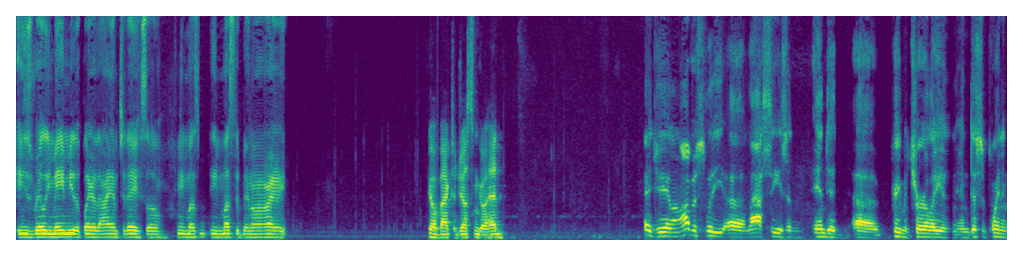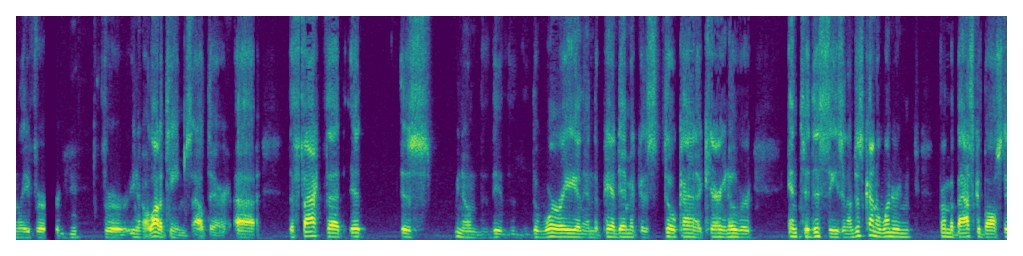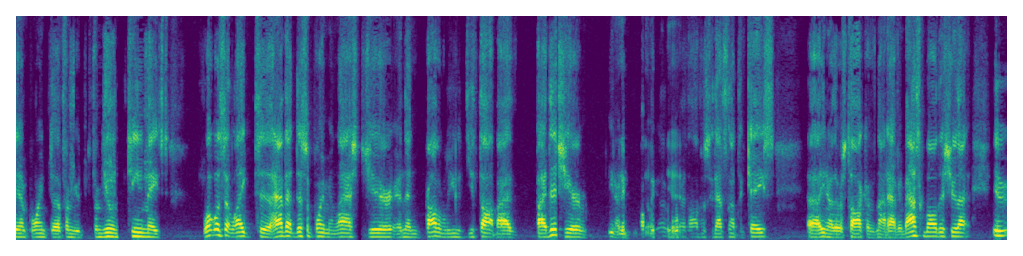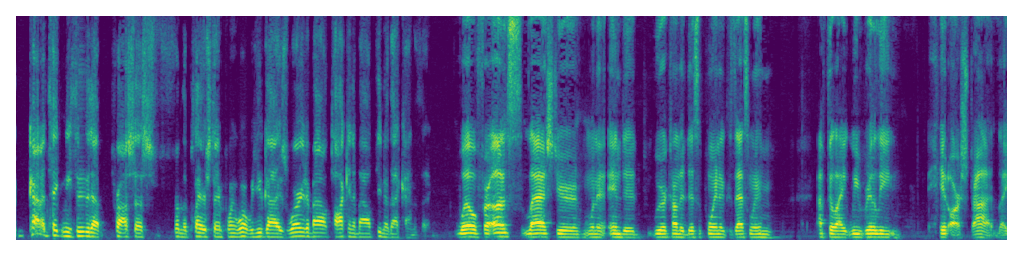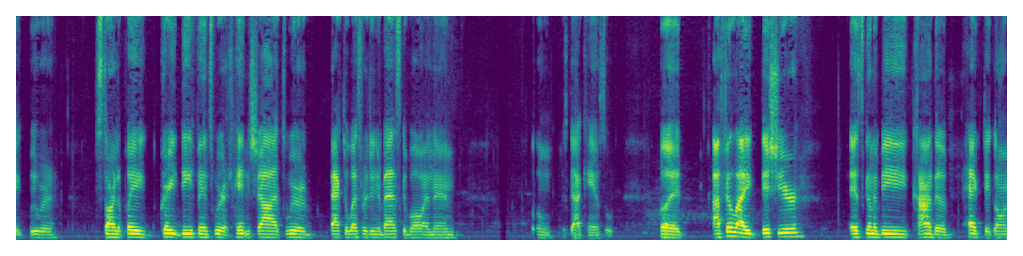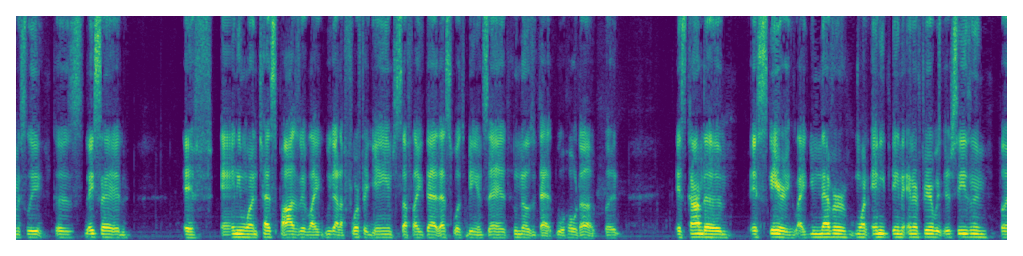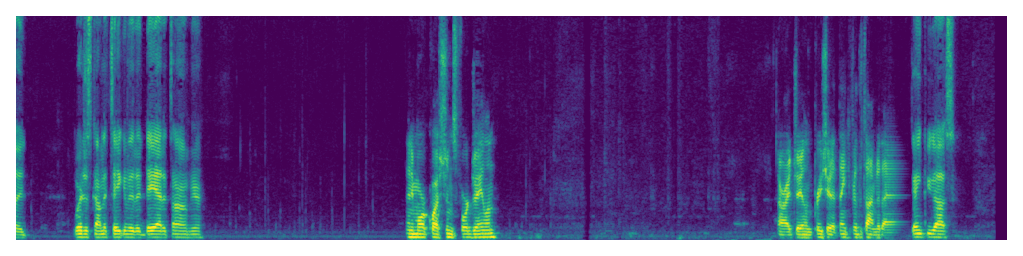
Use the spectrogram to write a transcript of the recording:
he's really made me the player that I am today. So he must he must have been all right. Go back to Justin. Go ahead. Hey, Jalen. Obviously, uh, last season ended uh, prematurely and, and disappointingly for Mhm. for you know a lot of teams out there. Uh, the fact that it is, you know, the the worry and, and the pandemic is still kind of carrying over into this season. I'm just kind of wondering, from a basketball standpoint, uh, from your from you and teammates, what was it like to have that disappointment last year, and then probably you, you thought by by this year, you know, Yeah. be over Yeah. with. Obviously, that's not the case. Uh, you know, there was talk of not having basketball this year. That you kind of take me through that process from the player standpoint. What were you guys worried about, talking about, you know, that kind of thing? Well, for us last year when it ended, we were kind of disappointed because that's when I feel like we really hit our stride. Like we were starting to play great defense. We were hitting shots. We were back to West Virginia basketball, and then boom, just got canceled. But I feel like this year it's gonna be kind of hectic, honestly, because they said if anyone tests positive, like we got to forfeit games, stuff like that. That's what's being said. Who knows if that will hold up? But it's kind of it's scary. Like you never want anything to interfere with your season, but we're just kind of taking it a day at a time here. Any more questions for Jalen? All right, Jalen. Appreciate it. Thank you for the time today. Thank you guys.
